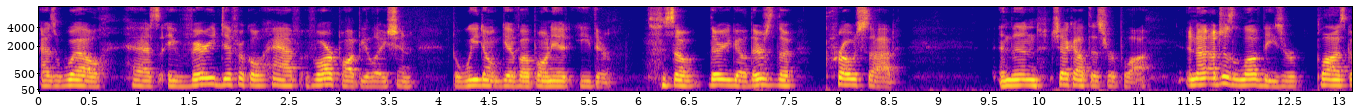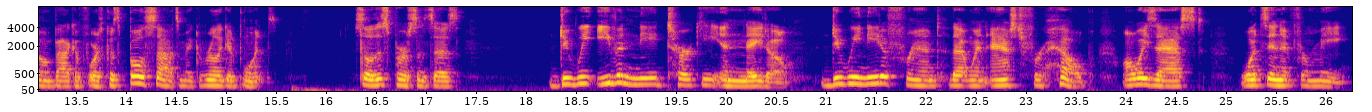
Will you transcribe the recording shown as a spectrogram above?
as well has a very difficult half of our population, but we don't give up on it either. So there you go. There's the pro side. And then check out this reply. And I, just love these replies going back and forth because both sides make really good points. So this person says, Do we even need Turkey in NATO? Do we need a friend that, when asked for help, always asks, What's in it for me?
